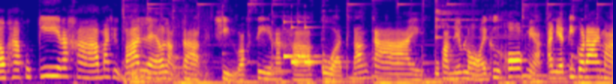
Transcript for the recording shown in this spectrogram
เราพาคุกกี้นะคะ มาถึงบ้านแล้วหลังจากฉีดวัคซีนนะคะ ตรวจร่างกายดูความเรียบร้อยคือคอกเนี่ย อันนี้ตี้ก็ได้มา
